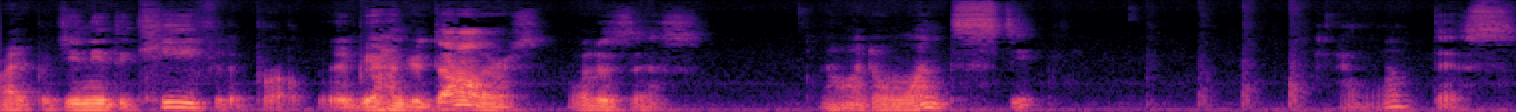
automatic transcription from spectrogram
right? But you need the key for the Pro. It'd be a hundred dollars. What is this? No, I don't want Steve. I want this.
